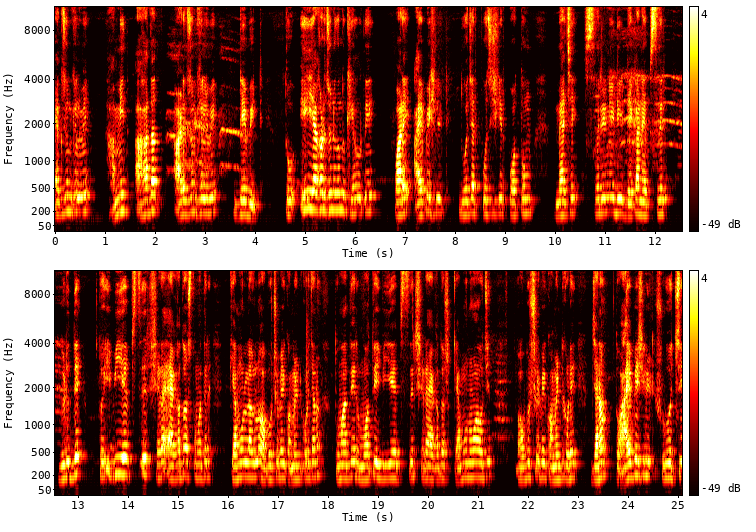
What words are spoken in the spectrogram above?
একজন খেলবে হামিদ আহাদাত, আরেকজন খেলবে ডেভিড। তো এই এগারো জনে কিন্তু খেলতে পারে আইপিএস লিট দু হাজার পঁচিশের প্রথম ম্যাচে সেরেনিডি ডেকান এফসির বিরুদ্ধে। তো ইবিএফসির সেরা একাদশ তোমাদের কেমন লাগল? অবশ্যই ভাই কমেন্ট করে জানো তোমাদের মতে ইবিএফসির সেরা একাদশ কেমন হওয়া উচিত? অবশ্যই ভাই কমেন্ট করে জানাও। তো আইপিএস শিল্ড শুরু হচ্ছে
